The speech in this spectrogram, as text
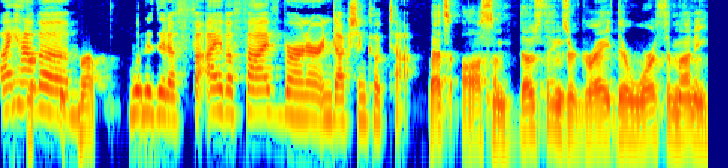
I have a what is it? A fi- I have a five burner induction cooktop. That's awesome. Those things are great. They're worth the money.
